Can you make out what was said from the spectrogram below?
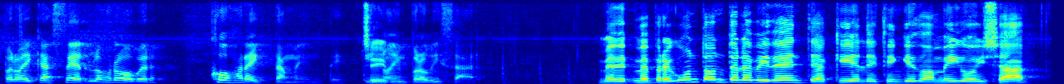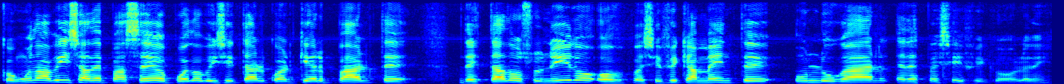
Pero hay que hacerlo, Robert, correctamente y no improvisar. Me, me, pregunta un televidente aquí, el distinguido amigo Isaac, ¿con una visa de paseo puedo visitar cualquier parte de Estados Unidos o específicamente un lugar en específico, Lenín?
